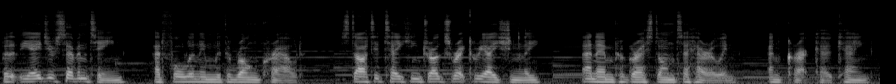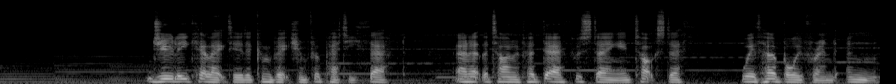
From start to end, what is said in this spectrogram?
but at the age of 17 had fallen in with the wrong crowd, started taking drugs recreationally, and then progressed on to heroin and crack cocaine. Julie collected a conviction for petty theft, and at the time of her death was staying in Toxteth with her boyfriend Ng.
